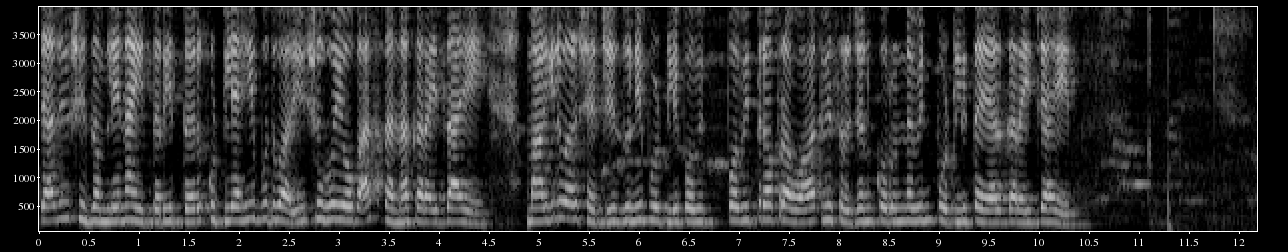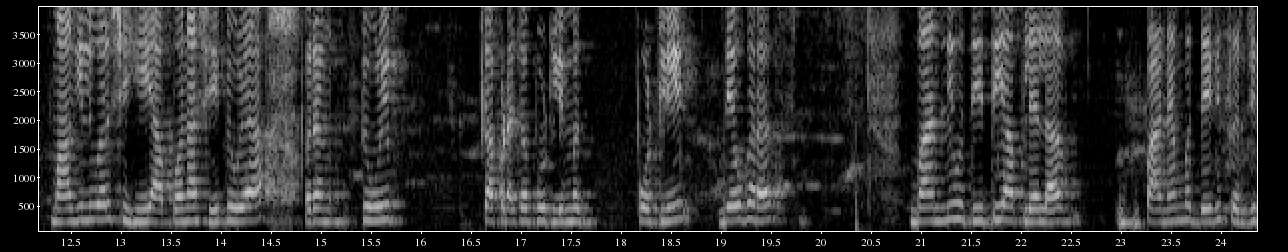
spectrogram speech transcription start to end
त्या दिवशी जमले नाही तर इतर कुठल्याही बुधवारी शुभयोग असताना करायचा आहे. मागील वर्षाची जुनी पोटली पवि पवित्र प्रवाहात विसर्जन करून नवीन पोटली तयार करायची आहेत. मागील वर्षीही आपण अशी पिवळ्या रंग पिवळी कापडाच्या पोटलीमध पोटली देवघरास बांधली होती ती आपल्याला पाण्यामध्ये विसर्जित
